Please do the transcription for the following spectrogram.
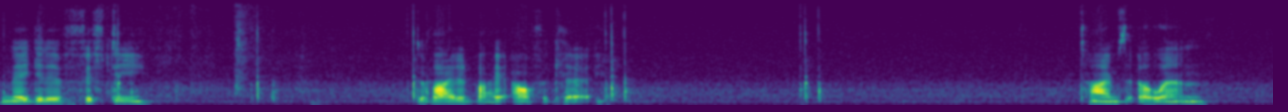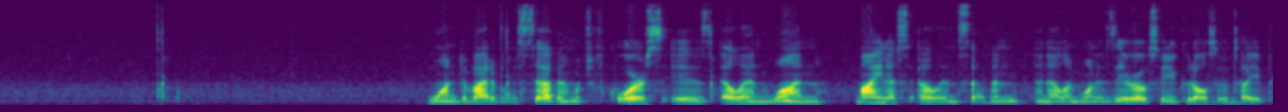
negative 50 divided by alpha k times ln 1 divided by 7, which of course is ln 1 minus ln 7, and ln 1 is 0, so you could also type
